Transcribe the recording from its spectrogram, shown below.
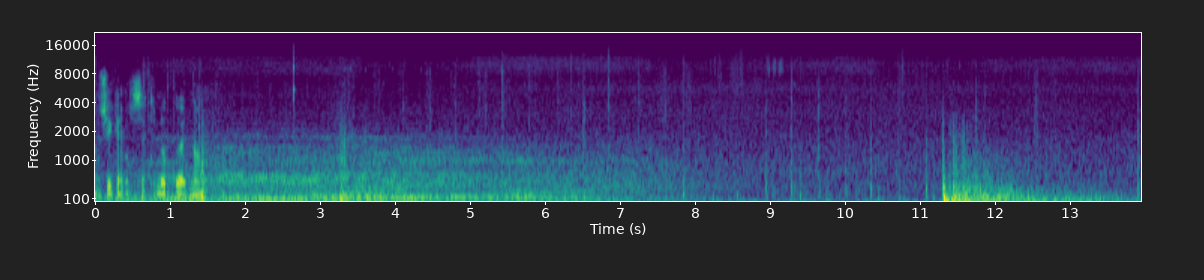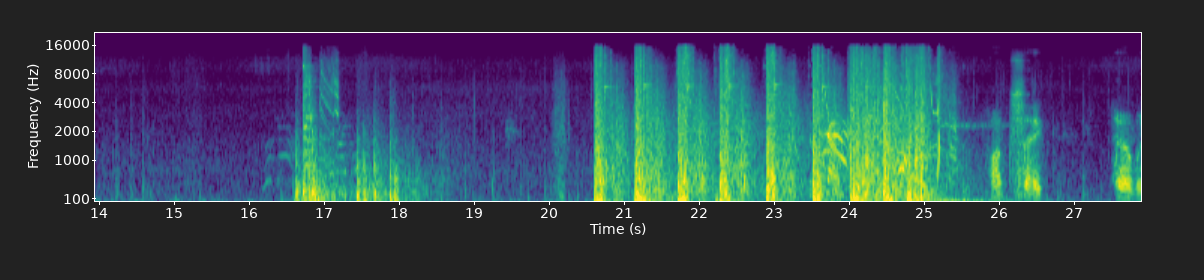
Actually, get my second upgrade now. Look out! Fuck's sake. Terrible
